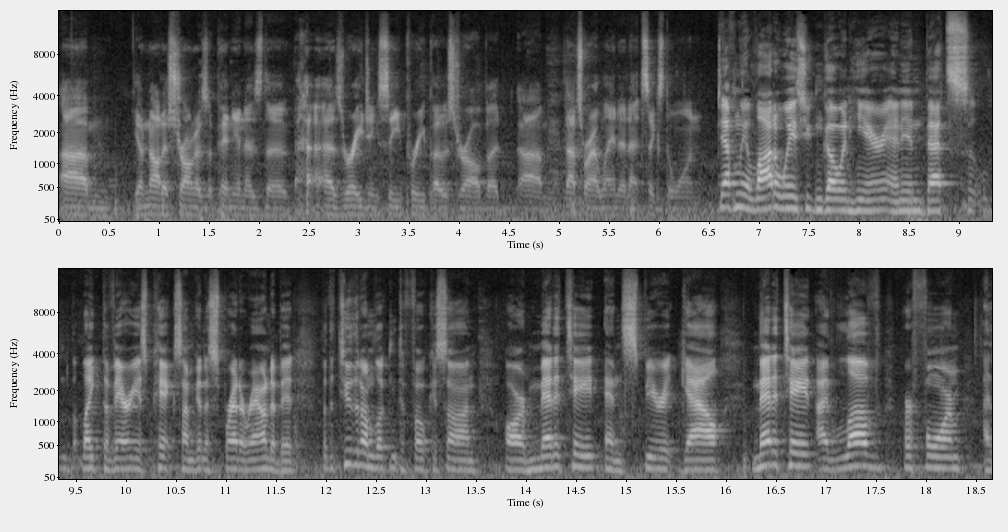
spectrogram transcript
Um, you know, not as strong as opinion as the as Raging Sea pre post draw, but um, that's where I landed at six to one. Definitely a lot of ways you can go in here, and in bets like the various picks, I'm going to spread around a bit. But the two that I'm looking to focus on are Meditate and Spirit Gal. Meditate, I love her form. I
